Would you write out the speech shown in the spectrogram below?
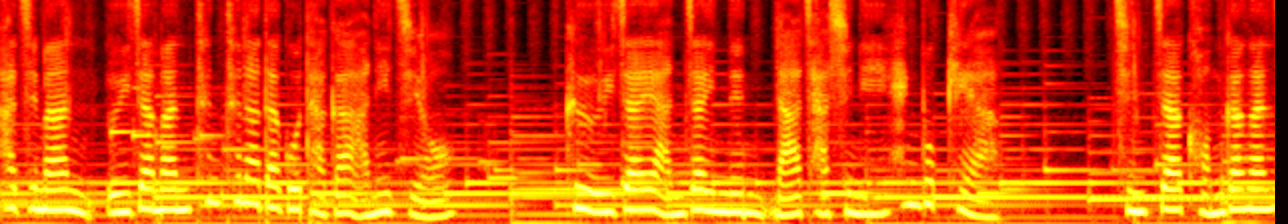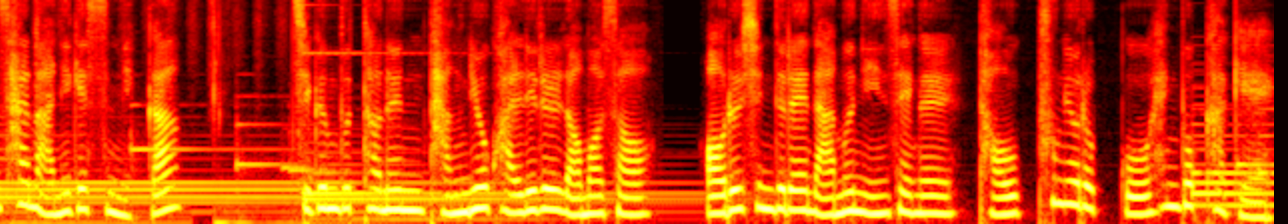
하지만 의자만 튼튼하다고 다가 아니지요. 그 의자에 앉아 있는 나 자신이 행복해야 진짜 건강한 삶 아니겠습니까? 지금부터는 당뇨 관리를 넘어서 어르신들의 남은 인생을 더욱 풍요롭고 행복하게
